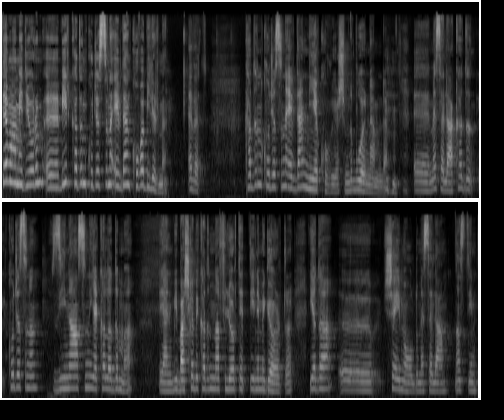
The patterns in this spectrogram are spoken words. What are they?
Devam ediyorum. E, bir kadın kocasını evden kovabilir mi? Evet. Kadın kocasını evden niye kovuyor şimdi bu önemli. Ee, mesela kadın kocasının zinasını yakaladı mı? Yani bir başka bir kadınla flört ettiğini mi gördü? Ya da e, şey mi oldu mesela nasıl diyeyim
